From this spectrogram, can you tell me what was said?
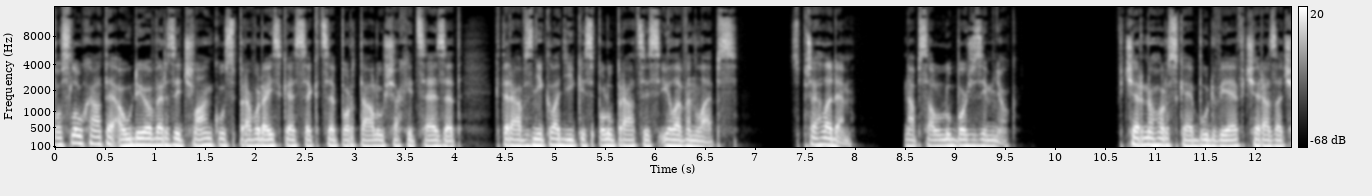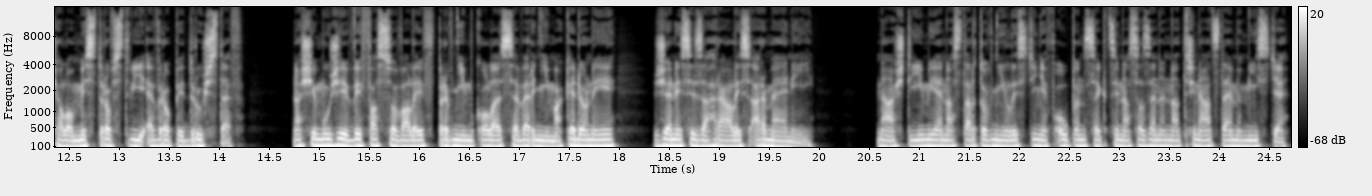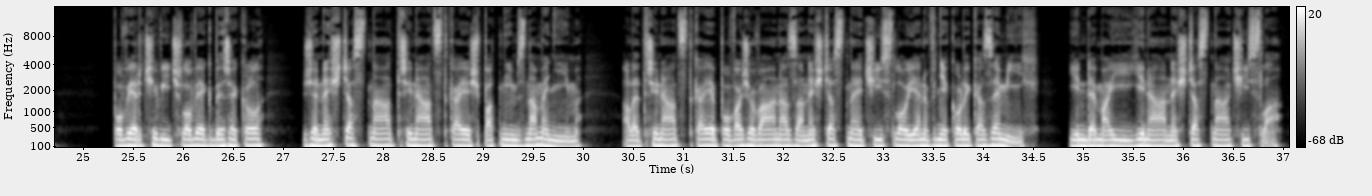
Posloucháte audioverzi článku z pravodajské sekce portálu Šachy.cz, která vznikla díky spolupráci s Eleven Labs. S přehledem. Napsal Luboš Zimňok. V Černohorské Budvě včera začalo mistrovství Evropy družstev. Naši muži vyfasovali v prvním kole Severní Makedonii, ženy si zahrály s Arménií. Náš tým je na startovní listině v Open sekci nasazen na 13. místě. Pověrčivý člověk by řekl, že nešťastná třináctka je špatným znamením, ale třináctka je považována za nešťastné číslo jen v několika zemích, jinde mají jiná nešťastná čísla.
